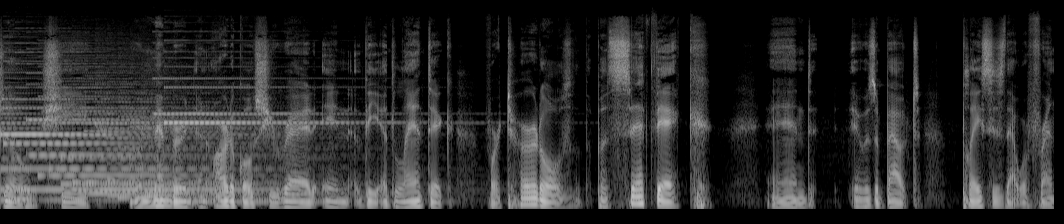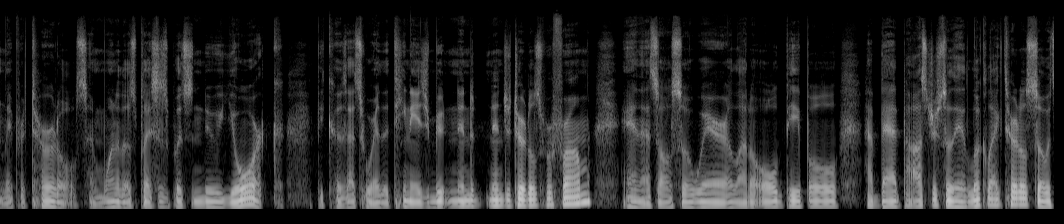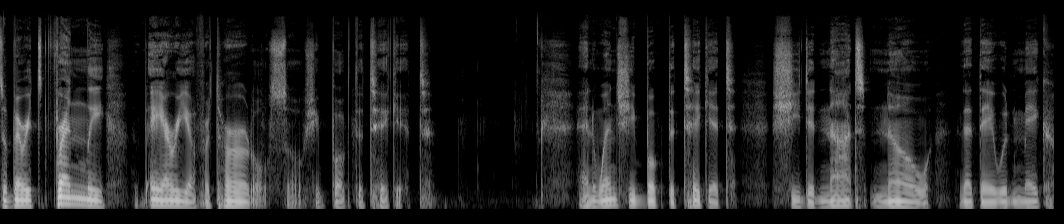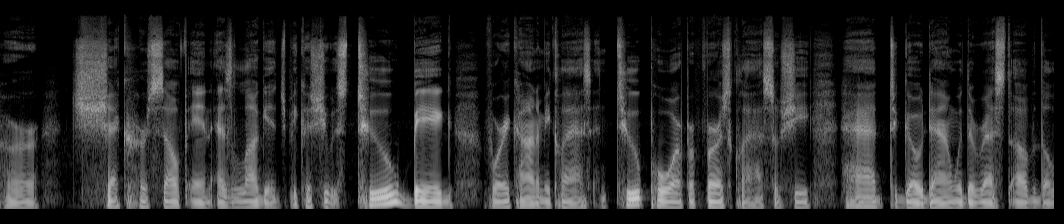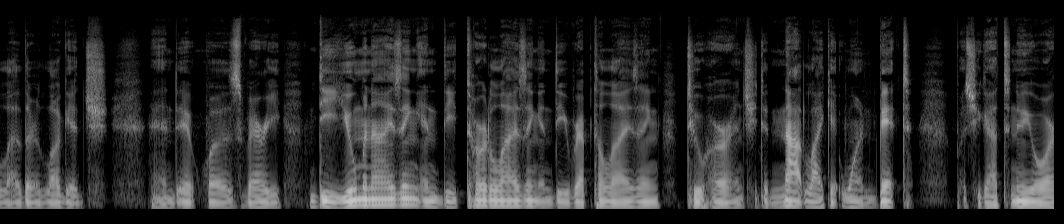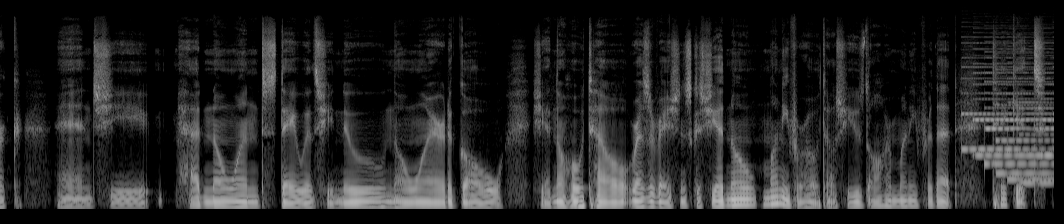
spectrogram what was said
So she remembered an article she read in The Atlantic for turtles, the Pacific. And it was about places that were friendly for turtles. And one of those places was New York because that's where the Teenage Mutant Ninja, Ninja Turtles were from. And that's also where a lot of old people have bad posture, so they look like turtles. So it's a very friendly area for turtles. So she booked the ticket. And when she booked the ticket, she did not know that they would make her check herself in as luggage because she was too big for economy class and too poor for first class. So she had to go down with the rest of the leather luggage. And it was very dehumanizing and deturtleizing and dereptilizing to her. And she did not like it one bit. But she got to New York and she had no one to stay with. She knew nowhere to go. She had no hotel reservations because she had no money for a hotel. She used all her money for that ticket.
